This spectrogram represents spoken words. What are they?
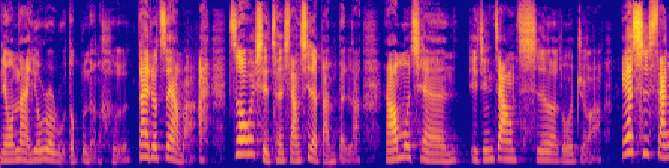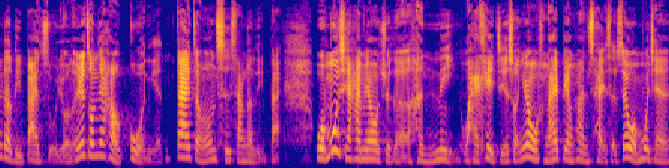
牛奶、优酪乳都不能喝，大概就这样吧。哎，之后会写成详细的版本啦。然后目前已经这样吃了多久啊？应该吃三个礼拜左右了，因为中间还有过年，大概总共吃三个礼拜。我目前还没有觉得很腻，我还可以接受，因为我很爱变换菜色，所以我目前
